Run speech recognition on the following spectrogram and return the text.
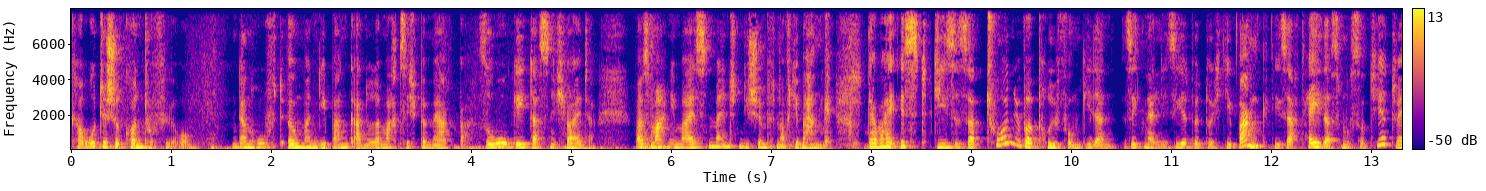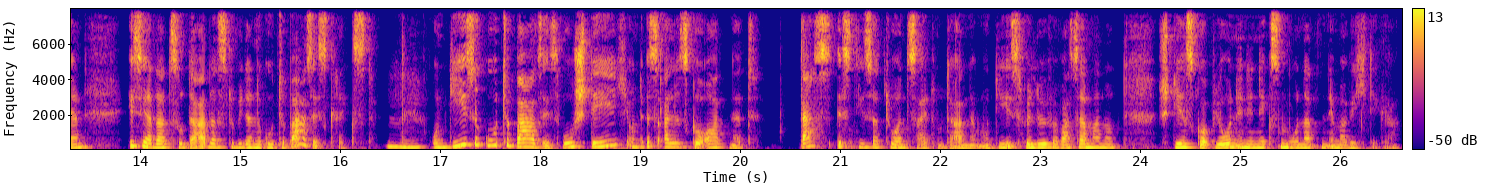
chaotische Kontoführung. Und dann ruft irgendwann die Bank an oder macht sich bemerkbar. So geht das nicht weiter. Was machen die meisten Menschen? Die schimpfen auf die Bank. Dabei ist diese Saturnüberprüfung, die dann signalisiert wird durch die Bank, die sagt, hey, das muss sortiert werden, ist ja dazu da, dass du wieder eine gute Basis kriegst. Mhm. Und diese gute Basis, wo stehe ich und ist alles geordnet? Das ist die Saturnzeit unter anderem. Und die ist für Löwe, Wassermann und Stier, Skorpion in den nächsten Monaten immer wichtiger.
